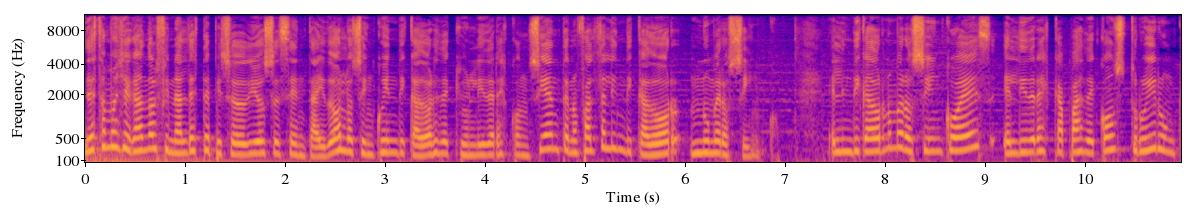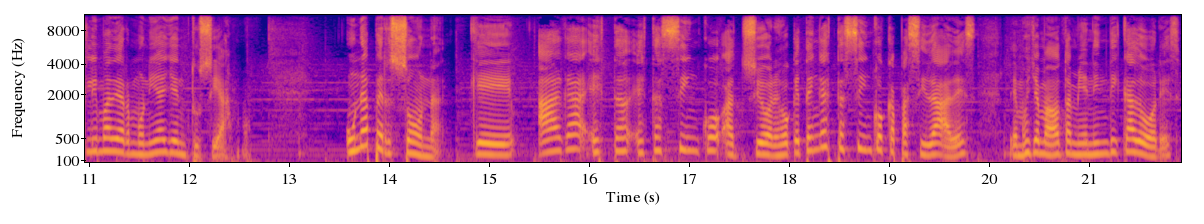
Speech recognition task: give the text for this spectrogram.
Ya estamos llegando al final de este episodio 62, los cinco indicadores de que un líder es consciente. Nos falta el indicador número 5. El indicador número 5 es el líder es capaz de construir un clima de armonía y entusiasmo. Una persona que haga estas cinco acciones o que tenga estas cinco capacidades, le hemos llamado también indicadores,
